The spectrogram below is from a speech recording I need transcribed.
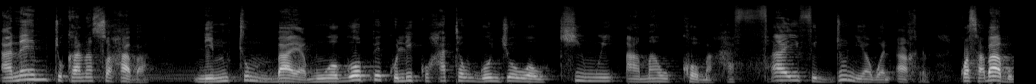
Anayemtukana sahaba ni mtu mbaya muogope kuliko hata ugonjwa wa ukimwi ama ukoma. Hafai fi dunia wal akhira kwa sababu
